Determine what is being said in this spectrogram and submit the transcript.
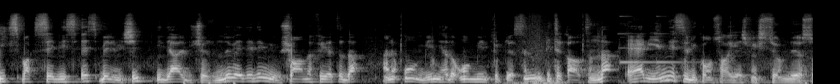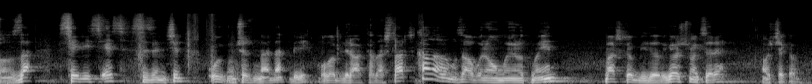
Xbox Series S benim için ideal bir çözümdü ve dediğim gibi şu anda fiyatı da hani 10.000 ya da 10.000 Türk Lirası'nın bir tık altında. Eğer yeni nesil bir konsola geçmek istiyorum diyorsanız da Series S sizin için uygun çözümlerden biri olabilir arkadaşlar. Kanalımıza abone olmayı unutmayın. Başka bir videoda görüşmek üzere. Hoşçakalın.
